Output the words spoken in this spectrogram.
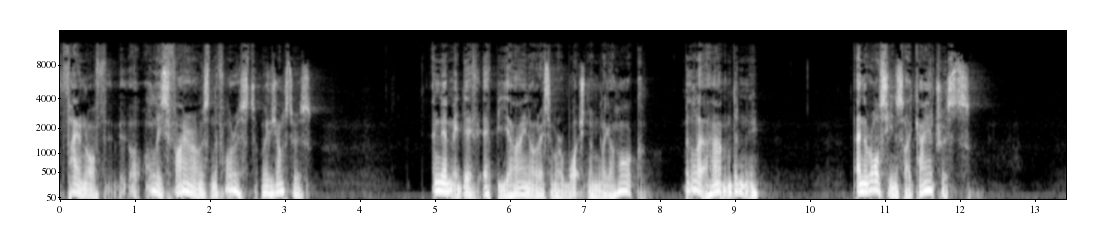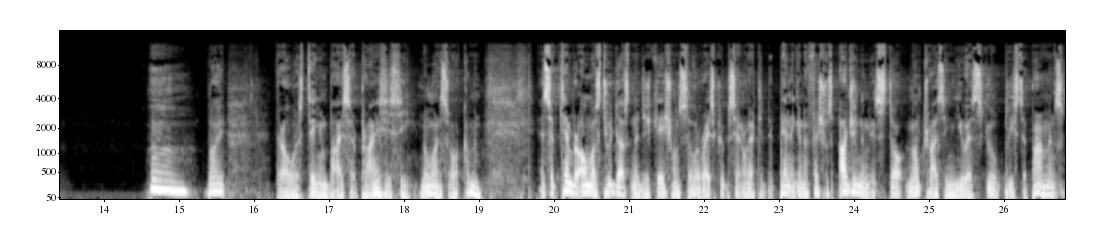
firing off all these firearms in the forest, all these youngsters. And they made the FBI and all the rest of them were watching them like a hawk. But they let it happen, didn't they? And they're all seeing psychiatrists. Oh, boy. They're always taken by surprise, you see. No one saw it coming. In September, almost two dozen educational and civil rights groups sent a letter to Pentagon officials urging them to stop militarizing U.S. school police departments,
